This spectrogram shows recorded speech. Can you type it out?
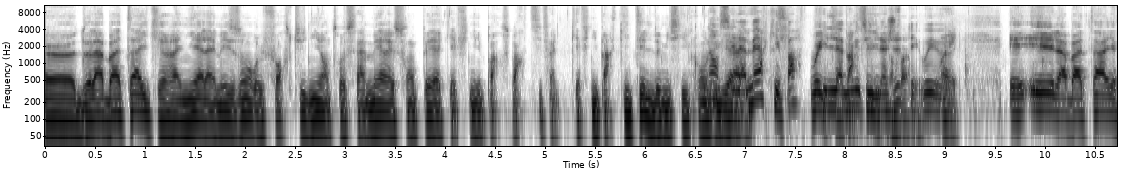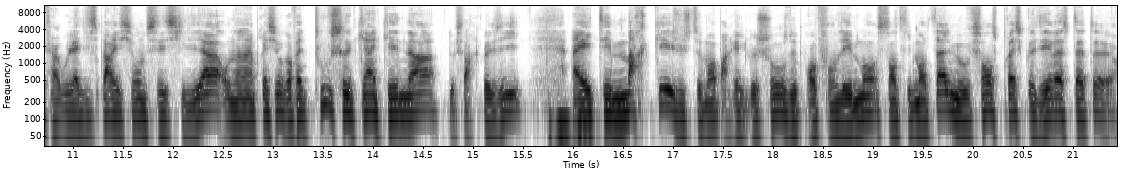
euh, de la bataille qui régnait à la maison rue Fortuny entre sa mère et son père, qui a fini par partir, enfin, qui a fini par quitter le domicile conjugal. Non, c'est la mère qui est partie, Oui, qui l'a enfin, jeté. Oui, oui. ouais. Et, et la bataille, enfin, ou la disparition de Cécilia, on a l'impression qu'en fait, tout ce quinquennat de Sarkozy a été marqué justement par quelque chose de profondément sentimental, mais au sens presque dévastateur.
